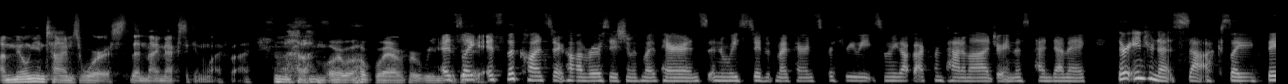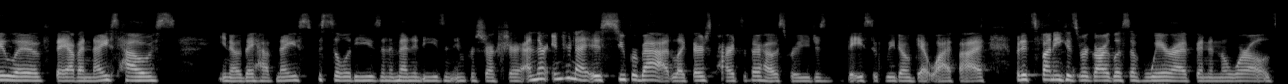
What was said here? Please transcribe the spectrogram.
a million times worse than my Mexican Wi-Fi um, or, or, wherever we. It's like it's the constant conversation with my parents, and we stayed with my parents for three weeks when we got back from Panama during this pandemic. Their internet sucks. Like they live, they have a nice house, you know, they have nice facilities and amenities and infrastructure, and their internet is super bad. Like there's parts of their house where you just basically don't get Wi-Fi. But it's funny because regardless of where I've been in the world,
